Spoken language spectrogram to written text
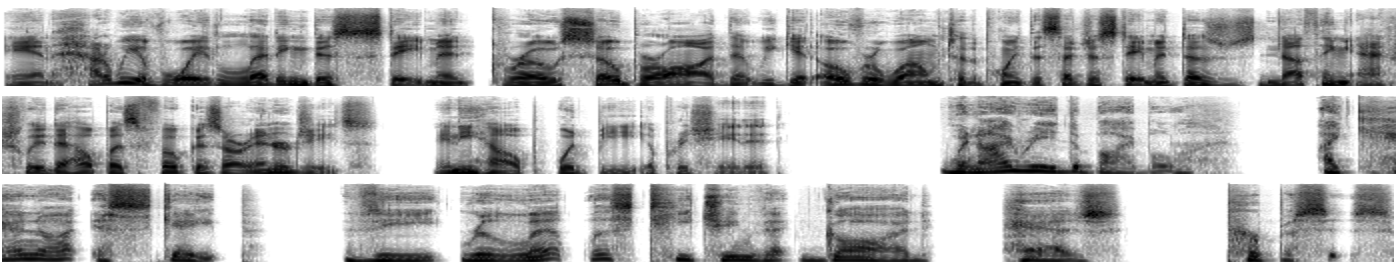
And how do we avoid letting this statement grow so broad that we get overwhelmed to the point that such a statement does nothing actually to help us focus our energies? Any help would be appreciated. When I read the Bible, I cannot escape the relentless teaching that God has purposes.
